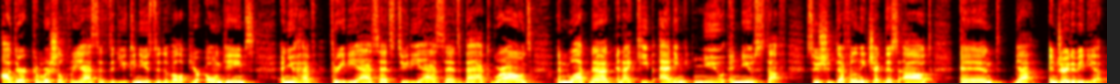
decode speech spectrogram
other commercial free assets that you can use to develop your own games and you have 3D assets, 2D assets, backgrounds and whatnot. And I keep adding new and new stuff. So you should definitely check this out and yeah, enjoy the video.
